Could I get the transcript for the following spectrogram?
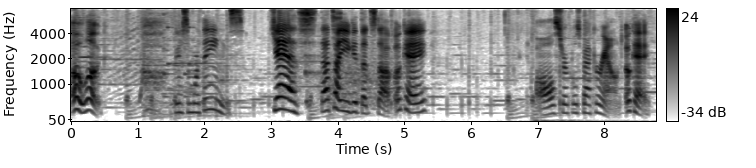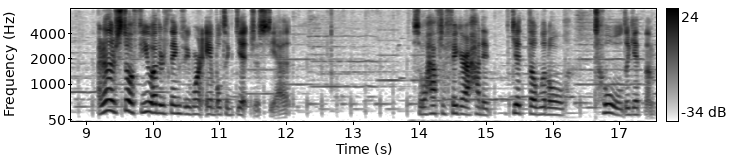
Oh, look. We got some more things. Yes! That's how you get that stuff. Okay. It all circles back around. Okay. I know there's still a few other things we weren't able to get just yet. So we'll have to figure out how to get the little tool to get them.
